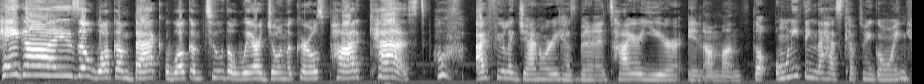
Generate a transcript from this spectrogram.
Hey guys, welcome back. Welcome to the Where Jo and the Curls podcast. Whew, I feel like January has been an entire year in a month. The only thing that has kept me going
